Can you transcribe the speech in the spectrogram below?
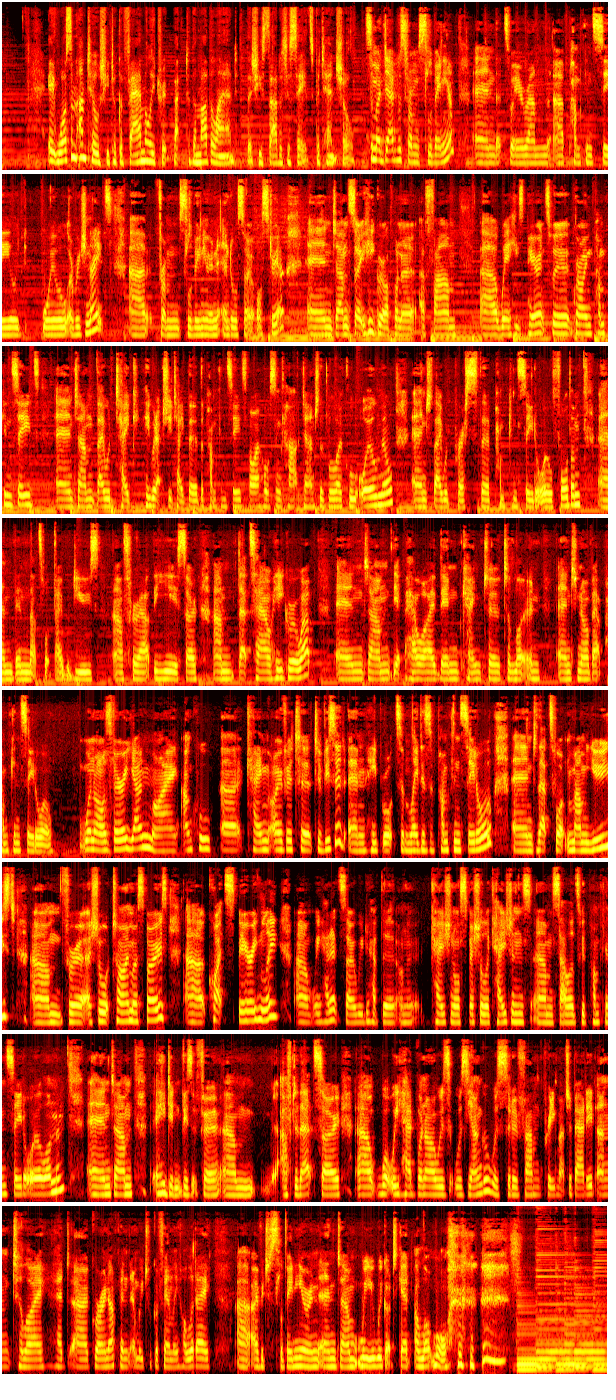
It wasn't until she took a family trip back to the motherland that she started to see its potential. So, my dad was from Slovenia, and that's where um, uh, pumpkin seed oil originates uh, from Slovenia and, and, also Austria. And um, so he grew up on a, a farm uh, where his parents were growing pumpkin seeds, and um, they would take, he would actually take the, the pumpkin seeds via horse and cart down to the local oil mill, and they would press the pumpkin seed oil for them, and then that's what they would use uh, throughout the year. So um, that's how he grew up, and um, yep, how I then came to, to learn and know about pumpkin seed oil. When I was very young, my uncle uh, came over to, to visit and he brought some litres of pumpkin seed oil, and that's what mum used um, for a, a, short time, I suppose, uh, quite sparingly. Um, we had it, so we'd have the on occasional special occasions um, salads with pumpkin seed oil on them, and um, he didn't visit for um, after that. So uh, what we had when I was was younger was sort of um, pretty much about it until I had uh, grown up and, and, we took a family holiday uh, over to Slovenia, and, and um, we we got to get a lot more.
